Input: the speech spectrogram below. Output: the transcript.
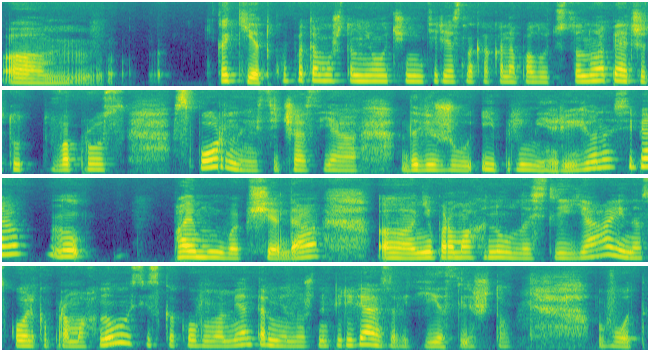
э, кокетку, потому что мне очень интересно, как она получится. Но опять же, тут вопрос спорный. Сейчас я довяжу и примерю ее на себя. Ну, пойму вообще, да, э, не промахнулась ли я и насколько промахнулась, и с какого момента мне нужно перевязывать, если что. Вот.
